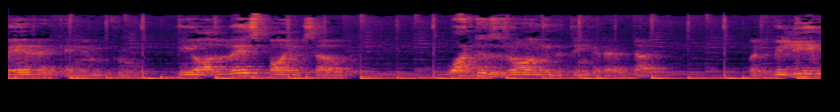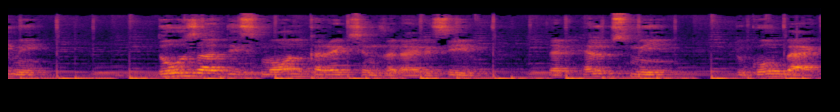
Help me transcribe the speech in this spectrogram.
where I can improve. He always points out what is wrong in the thing that I've done. But believe me, those are the small corrections that I receive that helps me to go back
